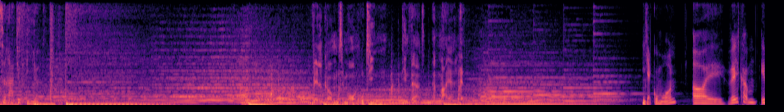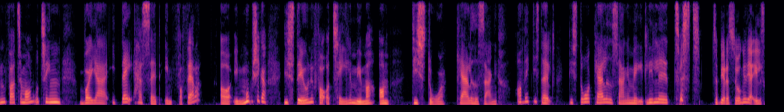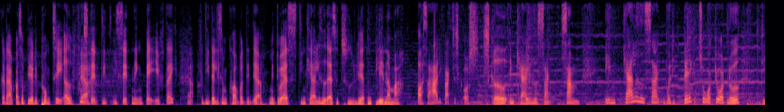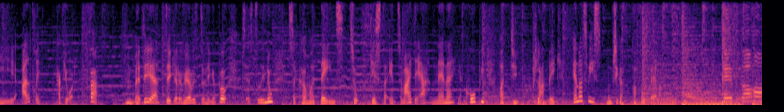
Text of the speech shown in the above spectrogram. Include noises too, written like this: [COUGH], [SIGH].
til Radio 4. Velkommen til morgenrutinen. Din vært er Maja Hall. Ja, godmorgen. Og øh, velkommen indenfor til morgenrutinen, hvor jeg i dag har sat en forfatter og en musiker i stævne for at tale med mig om de store kærlighedssange. Og vigtigst af alt, de store kærlighedssange med et lille twist. Så bliver der sunget, jeg elsker dig, og så bliver det punkteret fuldstændigt ja. i sætningen bagefter, ikke? Ja. Fordi der ligesom kommer det der, men du er, din kærlighed er så tydelig, at den blænder mig. Og så har de faktisk også skrevet en kærlighedssang sammen. En kærlighedssang, hvor de begge to har gjort noget, de aldrig har gjort før. [LAUGHS] Hvad det er, det kan du høre, hvis du hænger på til os tid nu. Så kommer dagens to gæster ind til mig. Det er Nana Jacobi og Dyn Plambæk. Henholdsvis musiker og forfatter. Efterår,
